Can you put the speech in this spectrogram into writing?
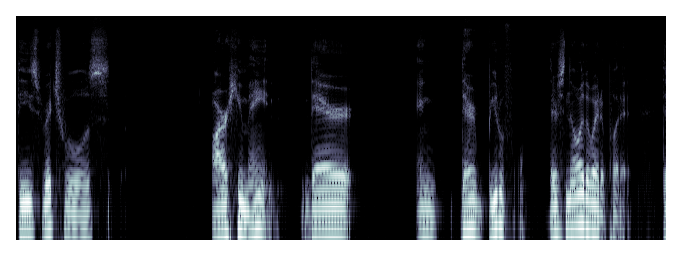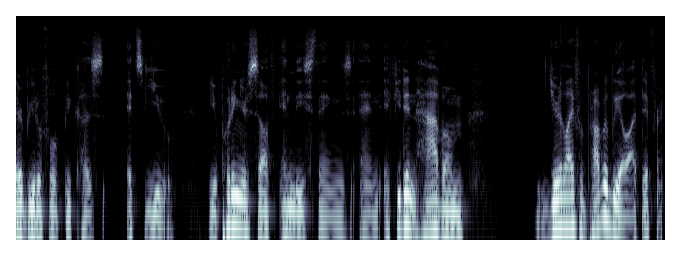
These rituals are humane. They're and they're beautiful. There's no other way to put it. They're beautiful because it's you. You're putting yourself in these things and if you didn't have them, your life would probably be a lot different.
